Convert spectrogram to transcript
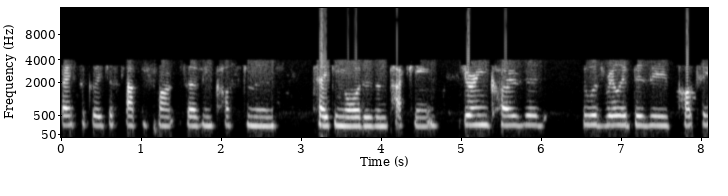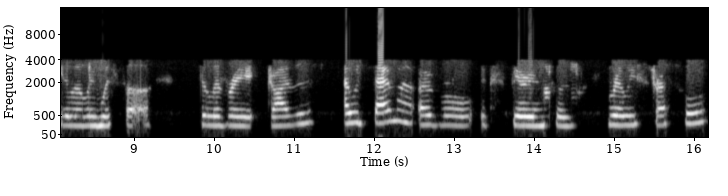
basically just at the front serving customers, taking orders and packing. During COVID, it was really busy, particularly with the delivery drivers. I would say my overall experience was really stressful.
